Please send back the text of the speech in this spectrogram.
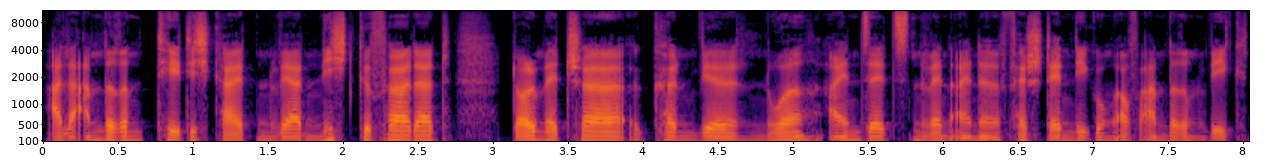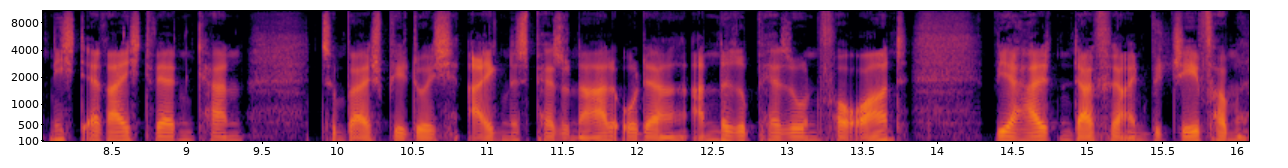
Alle anderen Tätigkeiten werden nicht gefördert. Dolmetscher können wir nur einsetzen, wenn eine Verständigung auf anderen Weg nicht erreicht werden kann, zum Beispiel durch eigenes Personal oder andere Personen vor Ort. Wir erhalten dafür ein Budget vom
